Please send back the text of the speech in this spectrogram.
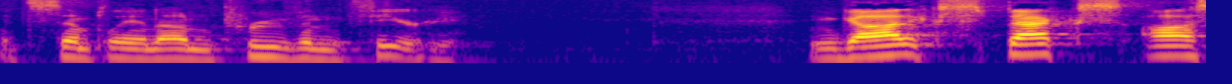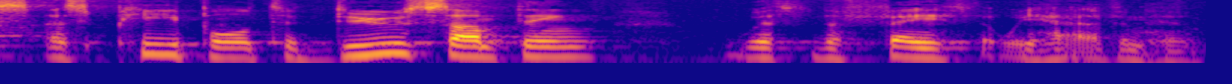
It's simply an unproven theory. And God expects us as people to do something with the faith that we have in Him.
